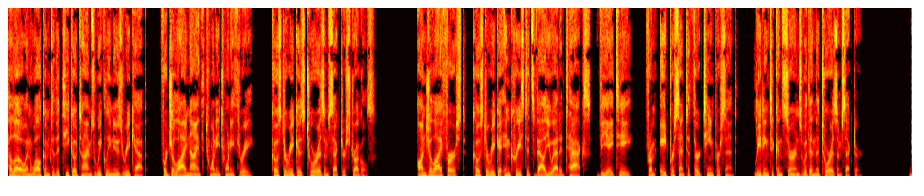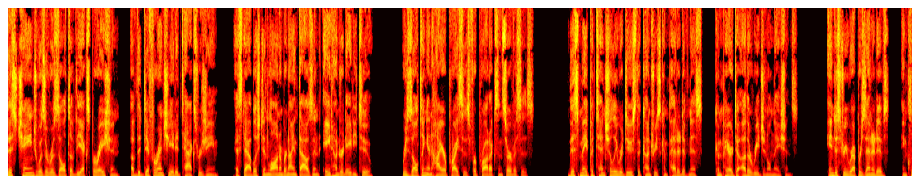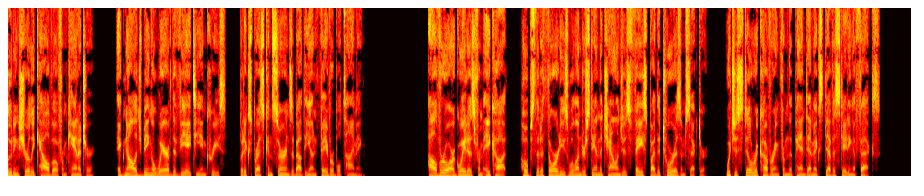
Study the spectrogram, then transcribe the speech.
Hello and welcome to the Tico Times Weekly News Recap for July 9, 2023. Costa Rica's tourism sector struggles. On July 1st, Costa Rica increased its value-added tax, VAT, from 8% to 13%, leading to concerns within the tourism sector. This change was a result of the expiration of the differentiated tax regime established in Law Number 9882, resulting in higher prices for products and services. This may potentially reduce the country's competitiveness compared to other regional nations. Industry representatives, including Shirley Calvo from Canatur, acknowledge being aware of the VAT increase, but express concerns about the unfavorable timing. Alvaro Arguedas from ACOT hopes that authorities will understand the challenges faced by the tourism sector, which is still recovering from the pandemic's devastating effects.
